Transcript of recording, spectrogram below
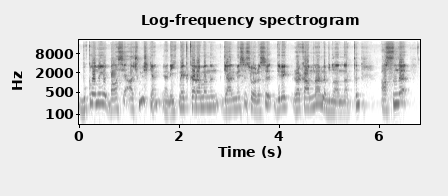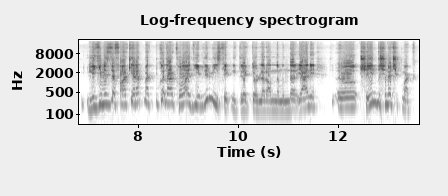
bu konuyu bahsi açmışken yani Hikmet Karaman'ın gelmesi sonrası direkt rakamlarla bunu anlattın. Aslında ligimizde fark yaratmak bu kadar kolay diyebilir miyiz teknik direktörler anlamında? Yani e, şeyin dışına çıkmak,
